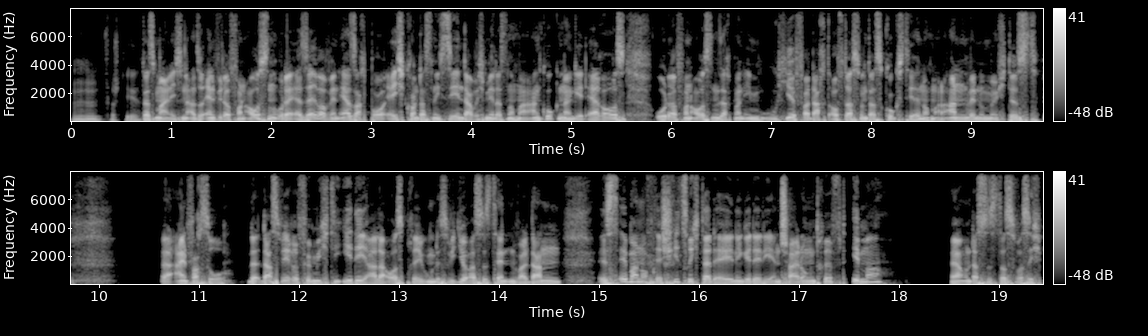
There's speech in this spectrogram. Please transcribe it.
Mhm, verstehe. Das meine ich. Also entweder von außen oder er selber, wenn er sagt, boah, ey, ich konnte das nicht sehen, darf ich mir das nochmal angucken, dann geht er raus. Oder von außen sagt man ihm, uh, hier Verdacht auf das und das, guckst dir nochmal an, wenn du möchtest. Äh, einfach so. Das wäre für mich die ideale Ausprägung des Videoassistenten, weil dann ist immer noch der Schiedsrichter derjenige, der die Entscheidungen trifft. Immer. Ja, und das ist das, was ich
